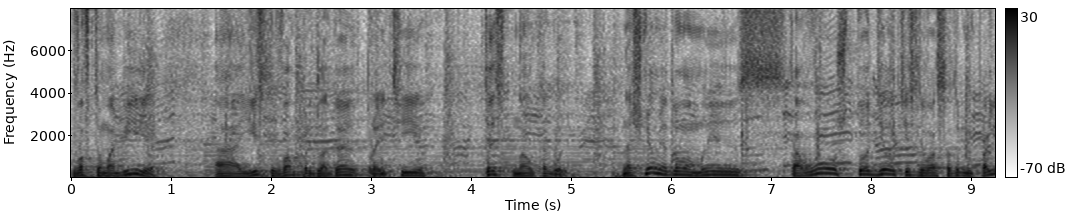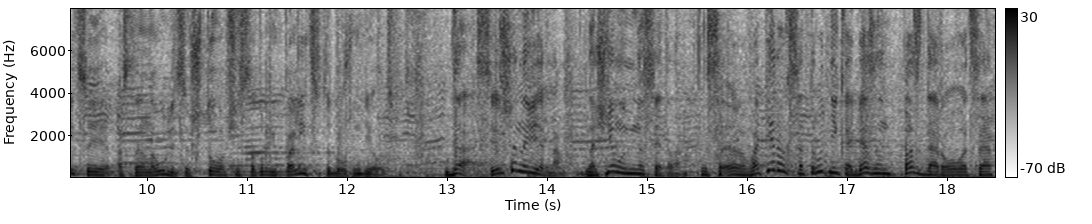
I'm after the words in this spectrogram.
в автомобиле, а, если вам предлагают пройти тест на алкоголь. Начнем, я думаю, мы с того, что делать, если вас сотрудник полиции остановил на улице. Что вообще сотрудник полиции-то должен делать? Да, совершенно верно. Начнем именно с этого. Э, Во-первых, сотрудник обязан поздороваться,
